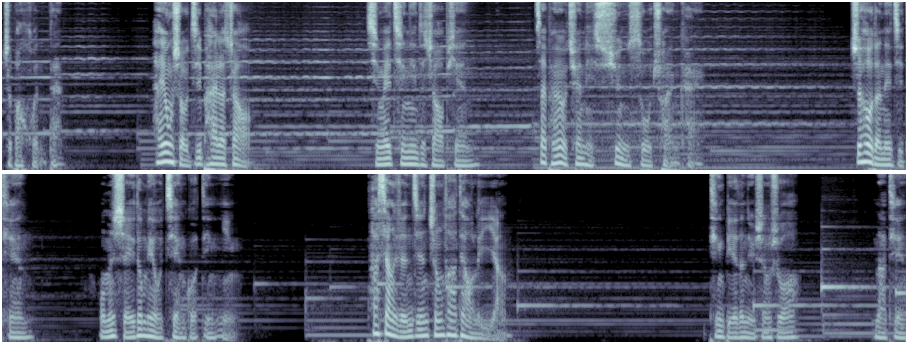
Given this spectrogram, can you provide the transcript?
这帮混蛋，还用手机拍了照，行为亲昵的照片，在朋友圈里迅速传开。之后的那几天，我们谁都没有见过丁颖，她像人间蒸发掉了一样。听别的女生说，那天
